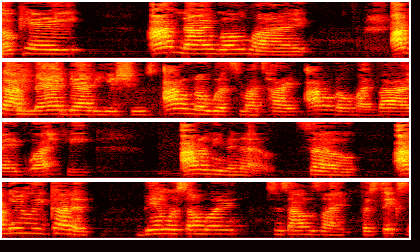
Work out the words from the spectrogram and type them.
Okay, I'm not even gonna lie. I got mad daddy issues. I don't know what's my type. I don't know my vibe. Like, I don't even know. So I literally kind of been with someone since I was like for six,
